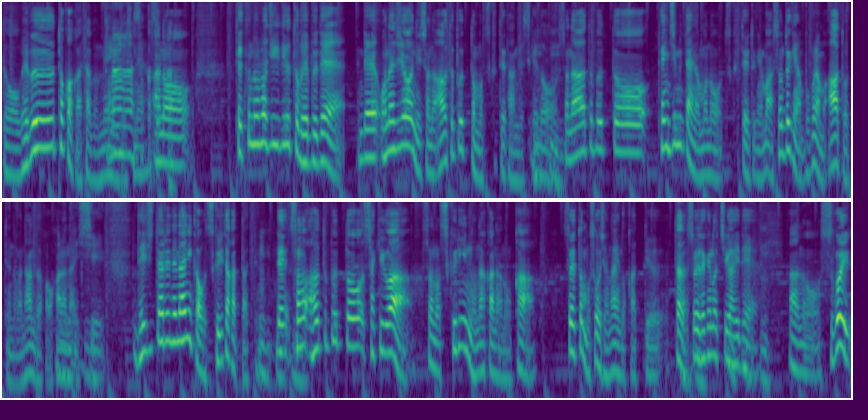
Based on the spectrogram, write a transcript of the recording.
とウェブとかが多分メインですね。あのテクノロジーでいうとウェブでで同じようにそのアウトプットも作ってたんですけど、うんうん、そのアウトプット展示みたいなものを作ってる時は、まあ、その時は僕らもアートっていうのが何だかわからないし、うんうん、デジタルで何かを作りたかったっていう、うんうん、でそのアウトプット先はそのスクリーンの中なのかそれともそうじゃないのかっていうただそれだけの違いで、あのすごい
